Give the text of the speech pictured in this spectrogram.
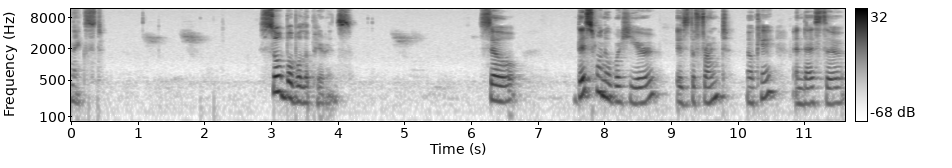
Next. Soap bubble appearance. So this one over here is the front, okay? And that's the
